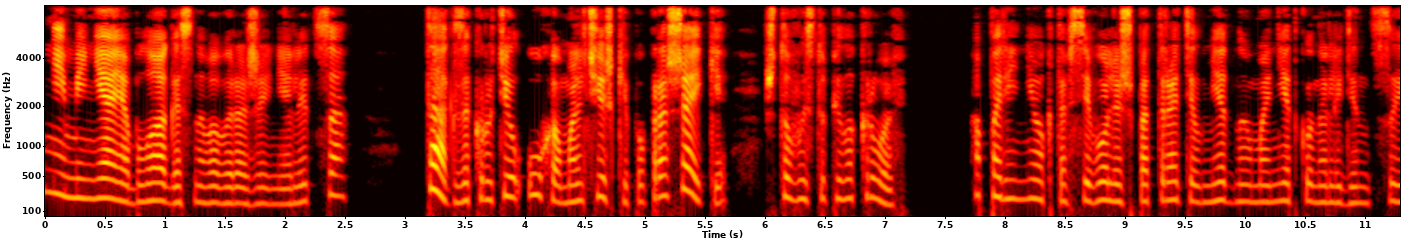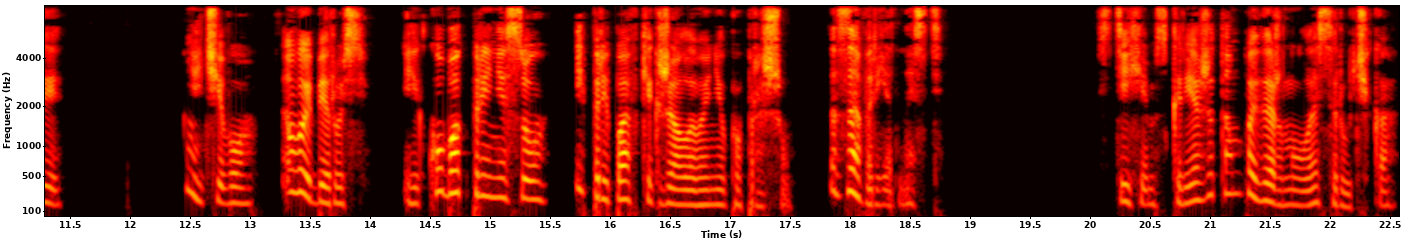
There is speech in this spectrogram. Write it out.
не меняя благостного выражения лица, так закрутил ухо мальчишке-попрошайке, что выступила кровь. А паренек-то всего лишь потратил медную монетку на леденцы. Ничего, выберусь. И кубок принесу, и прибавки к жалованию попрошу. За вредность. С тихим скрежетом повернулась ручка.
